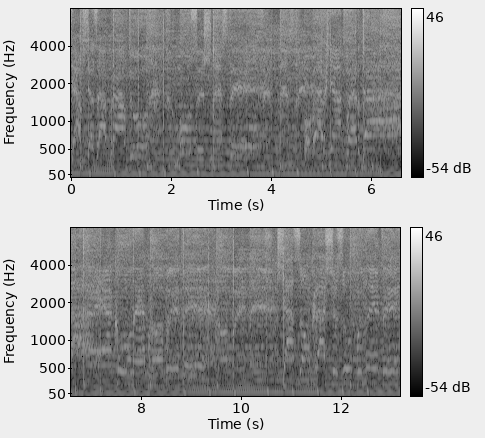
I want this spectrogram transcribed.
Взявся за правду, Часом краще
